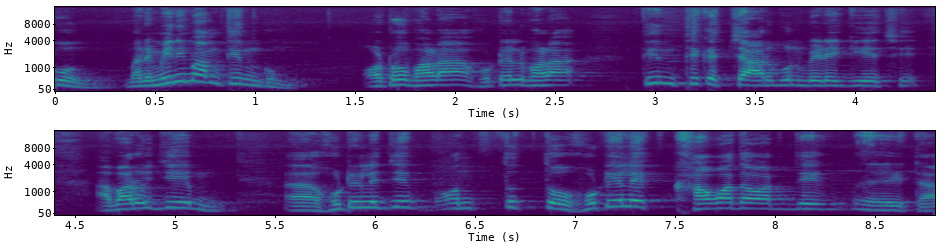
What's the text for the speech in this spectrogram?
গুণ মানে মিনিমাম তিন গুণ। অটো ভাড়া হোটেল ভাড়া তিন থেকে চার গুণ বেড়ে গিয়েছে। আবার ওই যে আহ, হোটেলে যে অন্তত হোটেলে খাওয়া দাওয়ার যে এটা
